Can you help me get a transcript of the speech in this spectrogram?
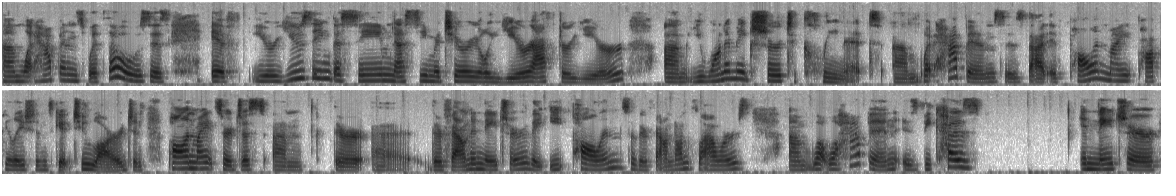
um, what happens with those is if you're using the same nesting material year after year, um, you want to make sure to clean it. Um, what happens is that if pollen mite populations get too large, and pollen mites are just um, they're uh, they're found in nature. They eat pollen, so they're found on flowers. Um, what will happen is because in nature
